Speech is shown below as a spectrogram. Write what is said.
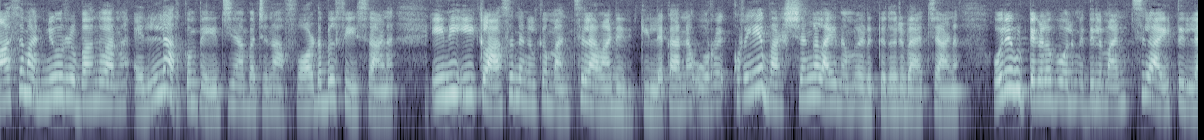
മാസം അഞ്ഞൂറ് രൂപ എന്ന് പറഞ്ഞാൽ എല്ലാവർക്കും പേ ചെയ്യാൻ പറ്റുന്ന അഫോർഡബിൾ ഫീസാണ് ഇനി ഈ ക്ലാസ് നിങ്ങൾക്ക് മനസ്സിലാവാണ്ടിരിക്കില്ല. കാരണം കുറേ വർഷങ്ങളായി നമ്മൾ എടുക്കുന്ന ഒരു ബാച്ചാണ് ഒരു കുട്ടികൾ പോലും ഇതിൽ മനസ്സിലായിട്ടില്ല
